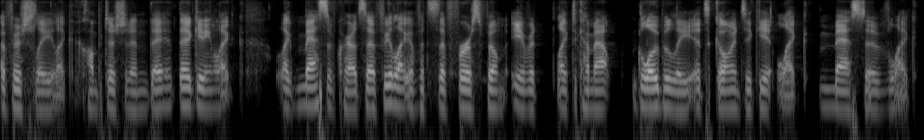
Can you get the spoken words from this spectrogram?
officially, like a competition, and they they're getting like like massive crowds. So I feel like if it's the first film ever like to come out globally, it's going to get like massive, like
